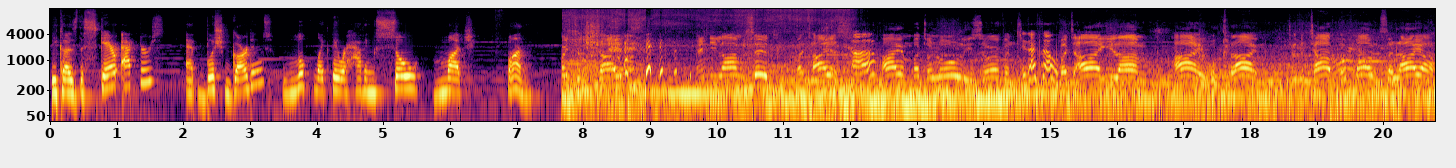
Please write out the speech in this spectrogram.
Because the scare actors at Busch Gardens looked like they were having so much fun. and Elam said, Matthias, uh-huh. I am but a lowly servant. Is that so? But I, Elam, I will climb to the top of Mount Salaya.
